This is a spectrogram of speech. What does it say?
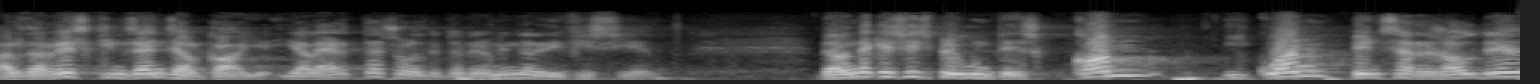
als darrers 15 anys al COI i alerta sobre el deteriorament de l'edifici. Davant d'aquestes preguntes, com i quan pensa resoldre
